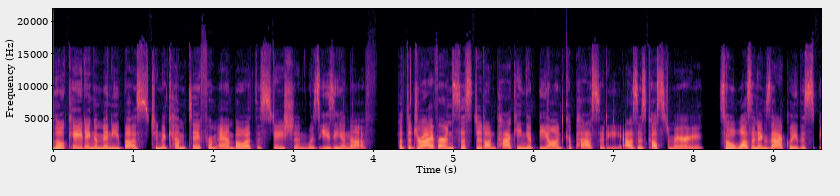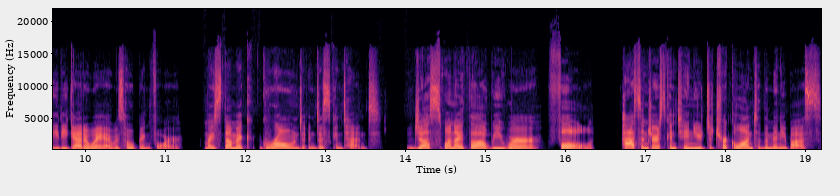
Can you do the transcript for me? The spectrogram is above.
Locating a minibus to Nekemte from Ambo at the station was easy enough, but the driver insisted on packing it beyond capacity, as is customary, so it wasn't exactly the speedy getaway I was hoping for. My stomach groaned in discontent. Just when I thought we were full, passengers continued to trickle onto the minibus,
